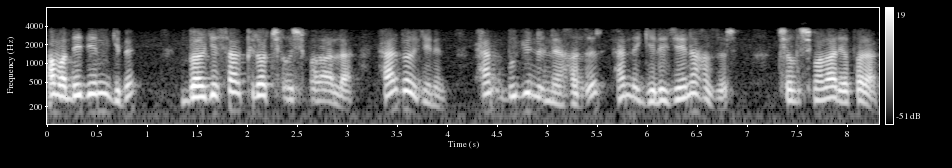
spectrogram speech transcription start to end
Ama dediğim gibi bölgesel pilot çalışmalarla her bölgenin hem bugününe hazır hem de geleceğine hazır çalışmalar yaparak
